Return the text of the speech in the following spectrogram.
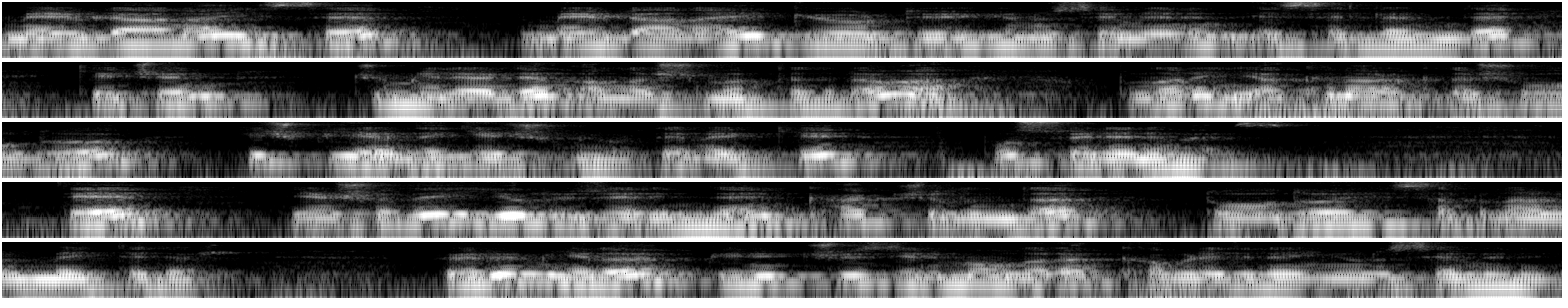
Mevlana ise Mevlana'yı gördüğü Yunus Emre'nin eserlerinde geçen cümlelerden anlaşılmaktadır ama bunların yakın arkadaş olduğu hiçbir yerde geçmiyor. Demek ki bu söylenemez. D. Yaşadığı yıl üzerinden kaç yılında doğduğu hesaplanabilmektedir. Ölüm yılı 1320 olarak kabul edilen Yunus Emre'nin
